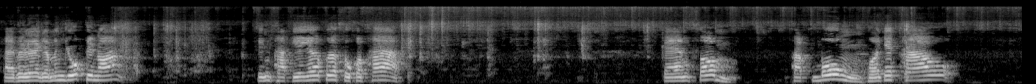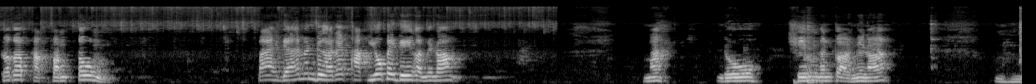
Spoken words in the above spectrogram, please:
ใส่ไปเลยเดี๋ยวมันยุบพี่น้อง กินผักเยอะๆเพื่อสุขภาพ แกงส้ม ผักบุ้งหัวใจเท้า แล้วก็ผักฟังตุ้ง ไป เดี๋ยวให้มันเดือดให้ผักยุบให้ดีก่อนพี่น้อง มา ดูชิมกันก่อนพี่น้องอื้อหื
